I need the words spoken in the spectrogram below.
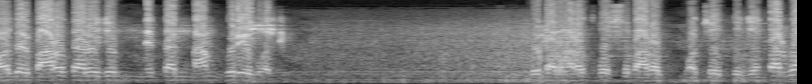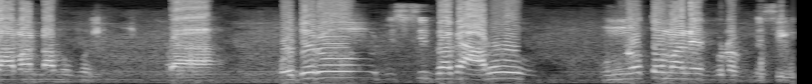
আমাদের বারো তেরো জন নেতার নাম করে বলে। গোটা ভারতবর্ষ বারো চোদ্দ জন তারপর আমার নামও বলে। তা ওদেরও নিশ্চিতভাবে আরও উন্নত মানের কোন মেশিন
